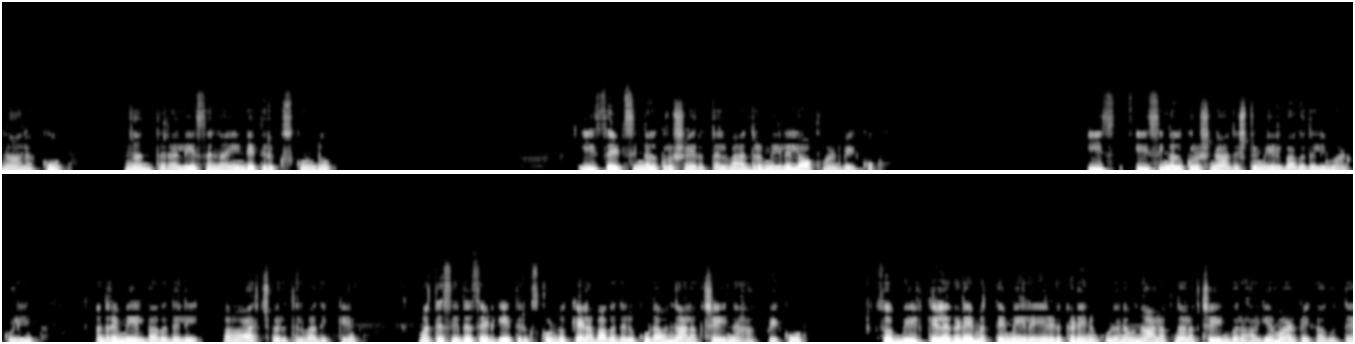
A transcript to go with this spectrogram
ನಾಲ್ಕು. ನಂತರ ಲೇಸನ್ನು ಹಿಂದೆ ತಿರುಗಿಸ್ಕೊಂಡು ಈ ಸೈಡ್ ಸಿಂಗಲ್ ಕ್ರೋಶ ಇರುತ್ತಲ್ವ, ಅದ್ರ ಮೇಲೆ ಲಾಕ್ ಮಾಡಬೇಕು. ಈ ಈ ಸಿಂಗಲ್ ಕ್ರೋಶನ ಆದಷ್ಟು ಮೇಲ್ಭಾಗದಲ್ಲಿ ಮಾಡ್ಕೊಳ್ಳಿ. ಅಂದರೆ ಮೇಲ್ಭಾಗದಲ್ಲಿ ಆರ್ಚ್ ಬರುತ್ತಲ್ವ, ಅದಕ್ಕೆ. ಮತ್ತು ಸೀದಾ ಸೈಡ್ಗೆ ತಿರುಗಿಸ್ಕೊಂಡು ಕೆಳಭಾಗದಲ್ಲೂ ಕೂಡ ಒಂದು ನಾಲ್ಕು ಚೈನ್ನ ಹಾಕಬೇಕು. ಸೊ ಬೀಡ್ ಕೆಳಗಡೆ ಮತ್ತು ಮೇಲೆ ಎರಡು ಕಡೆಯೂ ಕೂಡ ನಾವು ನಾಲ್ಕು ನಾಲ್ಕು ಚೈನ್ ಬರೋ ಹಾಗೆ ಮಾಡಬೇಕಾಗುತ್ತೆ.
